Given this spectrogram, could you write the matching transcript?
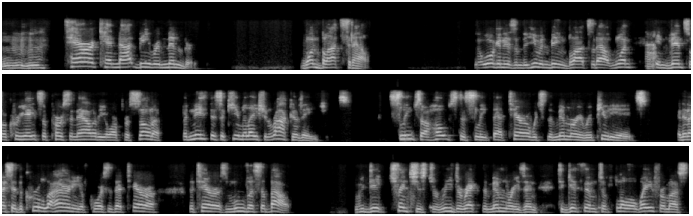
Mm-hmm. Terror cannot be remembered one blots it out. The organism, the human being blots it out. One ah. invents or creates a personality or a persona beneath this accumulation rock of ages. Sleeps or hopes to sleep, that terror which the memory repudiates. And then I said the cruel irony, of course, is that terror, the terrors move us about. We dig trenches to redirect the memories and to get them to flow away from us.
